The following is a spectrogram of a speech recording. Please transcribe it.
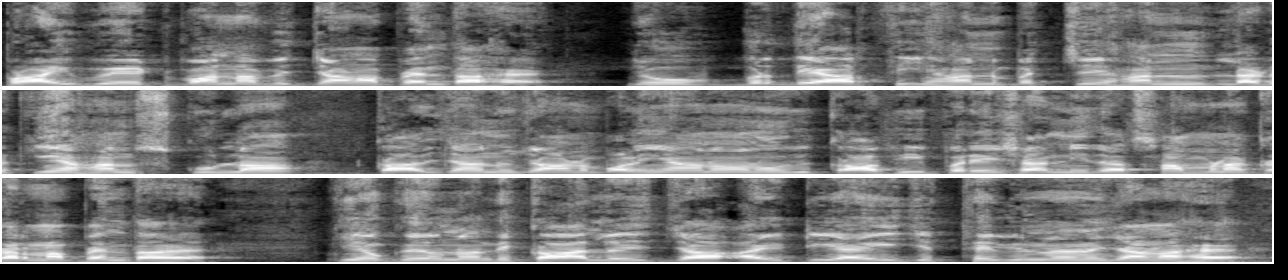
ਪ੍ਰਾਈਵੇਟ ਵਾਹਨਾਂ ਵਿੱਚ ਜਾਣਾ ਪੈਂਦਾ ਹੈ, ਜੋ ਵਿਦਿਆਰਥੀ ਹਨ, ਬੱਚੇ ਹਨ, ਲੜਕੀਆਂ ਹਨ, ਸਕੂਲਾਂ, ਕਾਲਜਾਂ ਨੂੰ ਜਾਣ ਵਾਲੀਆਂ, ਉਹਨਾਂ ਨੂੰ ਵੀ ਕਾਫੀ ਪਰੇਸ਼ਾਨੀ ਦਾ ਸਾਹਮਣਾ ਕਰਨਾ ਪੈਂਦਾ ਹੈ, ਕਿਉਂਕਿ ਉਹਨਾਂ ਦੇ ਕਾਲਜ ਜਾਂ ਆਈਟੀਆਈ ਜਿੱਥੇ ਵੀ ਉਹਨਾਂ ਨੇ ਜਾਣਾ ਹੈ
